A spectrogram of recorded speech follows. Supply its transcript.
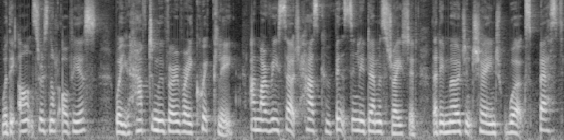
where the answer is not obvious, where you have to move very, very quickly, and my research has convincingly demonstrated that emergent change works best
